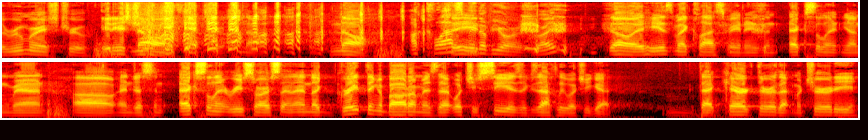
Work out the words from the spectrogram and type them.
The rumor is true. It is true. No, it's not true. No. No. A classmate They- of yours, right? No, he is my classmate, and he's an excellent young man, uh, and just an excellent resource. And, and the great thing about him is that what you see is exactly what you get. That character, that maturity,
